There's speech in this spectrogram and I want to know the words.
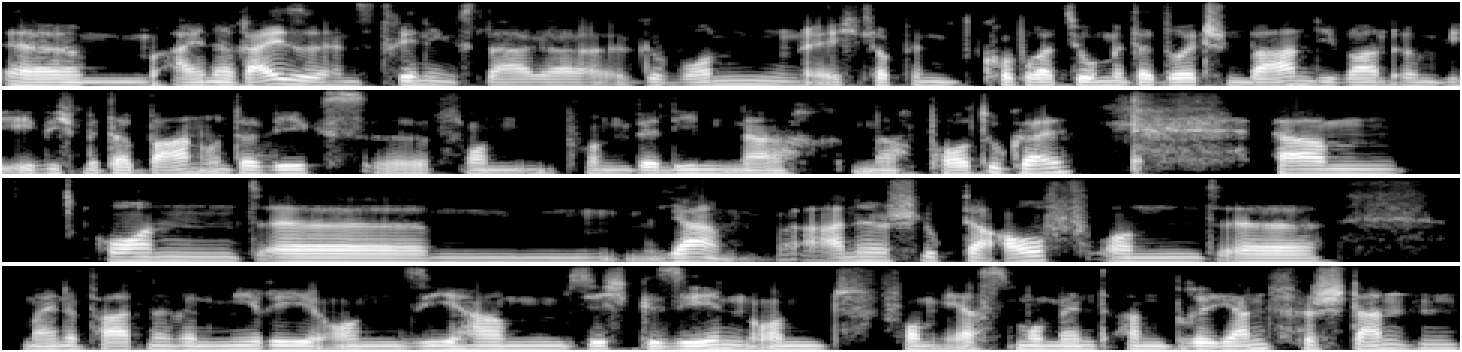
ähm, eine Reise ins Trainingslager gewonnen. Ich glaube in Kooperation mit der Deutschen Bahn. Die waren irgendwie ewig mit der Bahn unterwegs äh, von, von Berlin nach, nach Portugal. Ähm, und ähm, ja, Anne schlug da auf und äh, meine Partnerin Miri und sie haben sich gesehen und vom ersten Moment an brillant verstanden.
